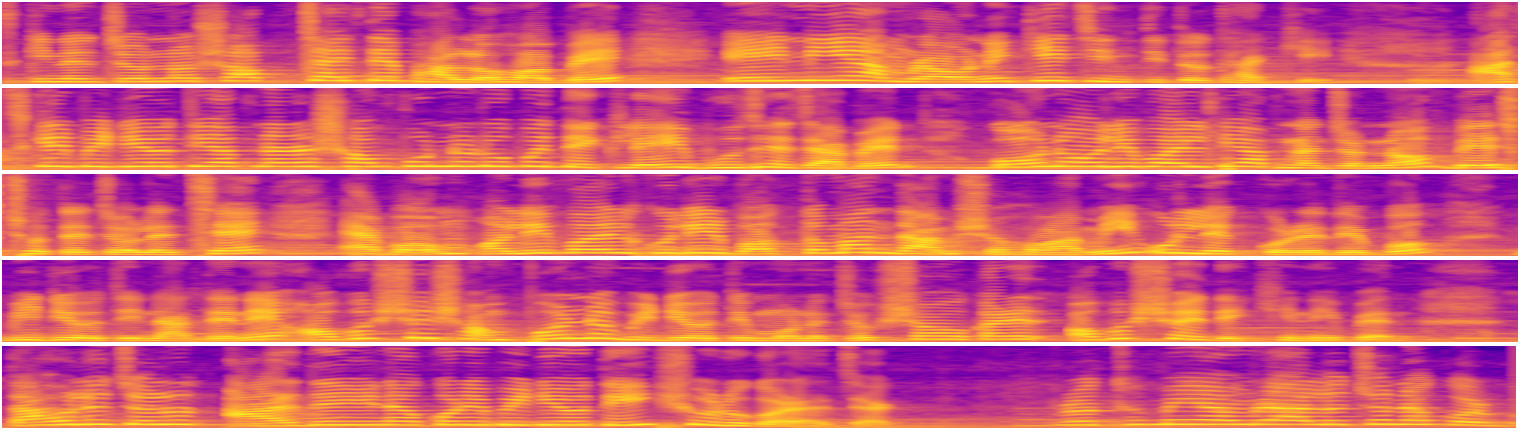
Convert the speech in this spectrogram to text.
স্কিনের জন্য সবচাইতে ভালো হবে, এই নিয়ে আমরা অনেকেই চিন্তিত থাকি। আজকের ভিডিওটি আপনারা সম্পূর্ণরূপে দেখলেই বুঝে যাবেন কোন অলিভ অয়েলটি আপনার জন্য বেস্ট হতে চলেছে এবং অলিভ অয়েলগুলির বর্তমান দাম সহ আমি উল্লেখ করে দেব। ভিডিওটি না টেনে অবশ্যই সম্পূর্ণ ভিডিওটি মনোযোগ সহকারে অবশ্যই দেখে নেবেন। তাহলে চলুন আর দেরি না করে ভিডিওটি শুরু করা যাক। প্রথমেই আমরা আলোচনা করব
